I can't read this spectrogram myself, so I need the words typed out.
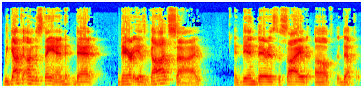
we got to understand that there is God's side and then there is the side of the devil.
